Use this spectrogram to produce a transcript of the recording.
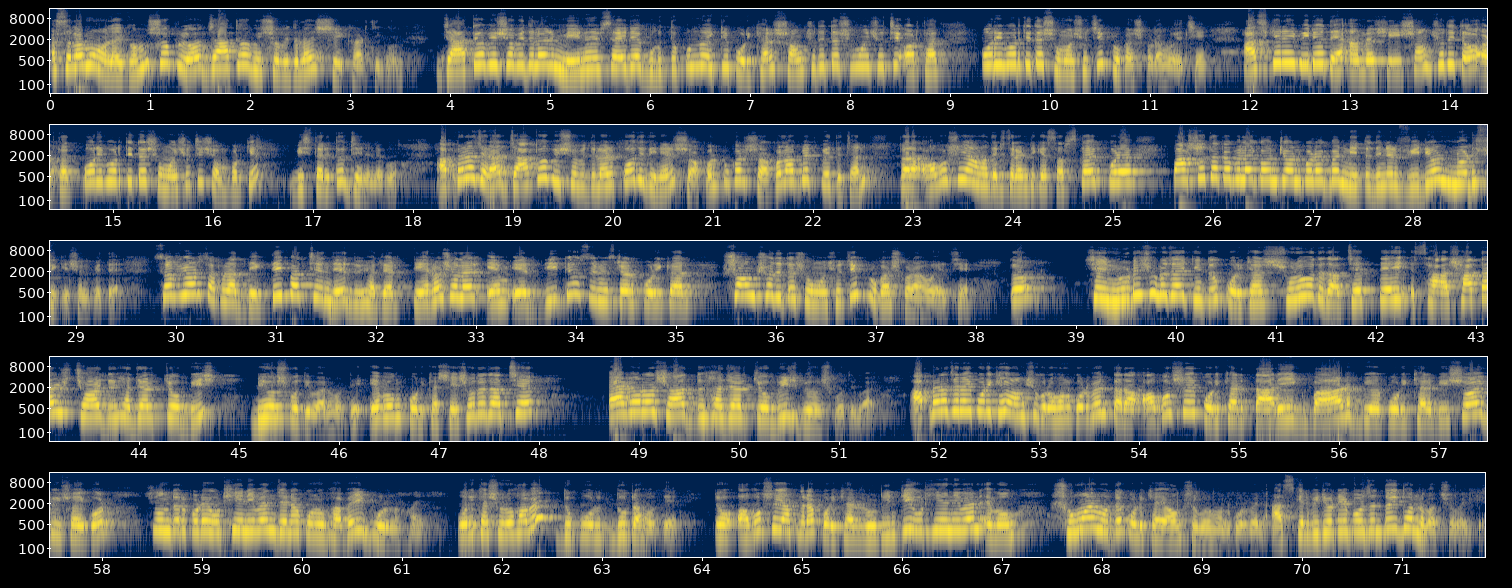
আসসালামু আলাইকুম। সুপ্রিয় জাতীয় বিশ্ববিদ্যালয়ের শিক্ষার্থীগণ, জাতীয় বিশ্ববিদ্যালয়ের মেন ওয়েবসাইটে গুরুত্বপূর্ণ একটি পরীক্ষার সংশোধিত সময়সূচি অর্থাৎ পরিবর্তিত সময়সূচি প্রকাশ করা হয়েছে। আজকের এই ভিডিওতে আমরা সেই সংশোধিত অর্থাৎ পরিবর্তিত সময়সূচি সম্পর্কে বিস্তারিত জেনে নেব। আপনারা যারা জাতীয় বিশ্ববিদ্যালয়ের প্রতিদিনের সকল প্রকার সকল আপডেট পেতে চান, তারা অবশ্যই আমাদের চ্যানেলটিকে সাবস্ক্রাইব করে পাশে থাকা বেলাইকনটি অন করে রাখবেন নিত্যদিনের ভিডিওর নোটিফিকেশন পেতে। ভিউয়ার্স আপনারা দেখতেই পাচ্ছেন যে দু হাজার তেরো সালের এম এর দ্বিতীয় সেমিস্টার পরীক্ষার সংশোধিত সময়সূচি প্রকাশ করা হয়েছে। তো সেই নোটিশ অনুযায়ী কিন্তু পরীক্ষা শুরু হতে যাচ্ছে তেই সাতাশ ছয় দুই হাজার চব্বিশ বৃহস্পতিবার হতে এবং পরীক্ষা শেষ হতে যাচ্ছে এগারো সাত দুই হাজার চব্বিশ বৃহস্পতিবার। আপনারা যারা এই পরীক্ষায় অংশগ্রহণ করবেন, তারা অবশ্যই পরীক্ষার তারিখ, বার, পরীক্ষার বিষয় বিষয় কোড সুন্দর করে উঠিয়ে নেবেন যেন কোনোভাবেই ভুল না হয়। পরীক্ষা শুরু হবে দুপুর দুটা হতে। তো অবশ্যই আপনারা পরীক্ষার রুটিনটি উঠিয়ে নেবেন এবং সময় মতো পরীক্ষায় অংশগ্রহণ করবেন। আজকের ভিডিওটি পর্যন্তই। ধন্যবাদ সবাইকে।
